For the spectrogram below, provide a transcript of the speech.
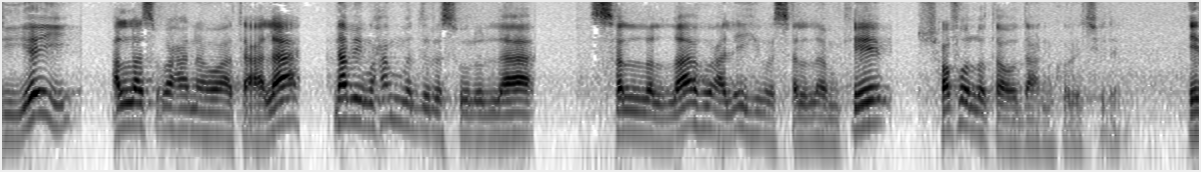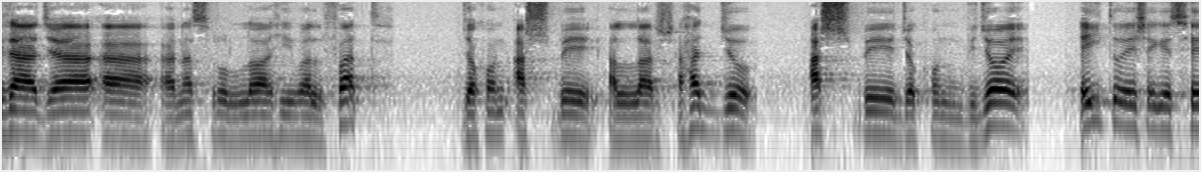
দিয়েই আল্লাহ সুবাহ নবী মোহাম্মদ রসুল্লাহ সাল্লাহ আলহি ওয়াসাল্লামকে সফলতাও দান করেছিলেন। এদা যা আনাসরুল্লাহি ফাত যখন আসবে আল্লাহর সাহায্য, আসবে যখন বিজয়, এই তো এসে গেছে,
